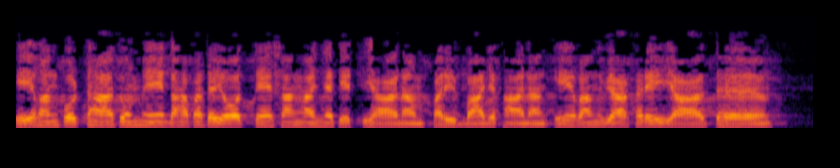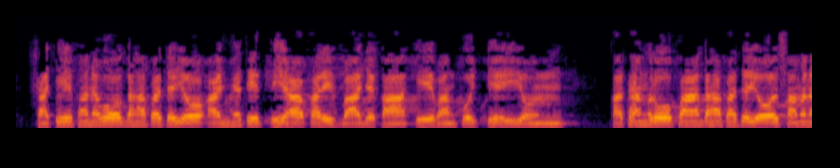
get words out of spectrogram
එවං පොට්ඨාතුම් මේ ගහපතයෝත්තේ සංඤ්ඤතිත්‍යානම් පරිබ්බාජකානං එවං ව්‍යාකරේයාත සචේපනවෝ ගහපතයෝ අඤ්ඤතිත්‍යා පරිබ්බාජකා එවං කුච්චේයොම් කතං රෝපා ගහපතයෝ සමන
